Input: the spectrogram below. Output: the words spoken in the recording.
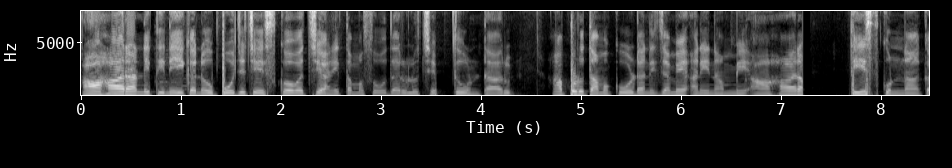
ఆహారాన్ని తిని ఇక నువ్వు పూజ చేసుకోవచ్చు అని తమ సోదరులు చెప్తూ ఉంటారు. అప్పుడు తమ కూడా నిజమే అని నమ్మి ఆహారం తీసుకున్నాక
